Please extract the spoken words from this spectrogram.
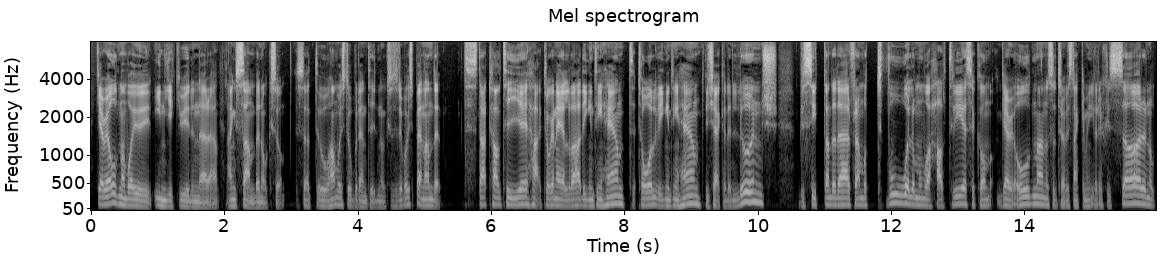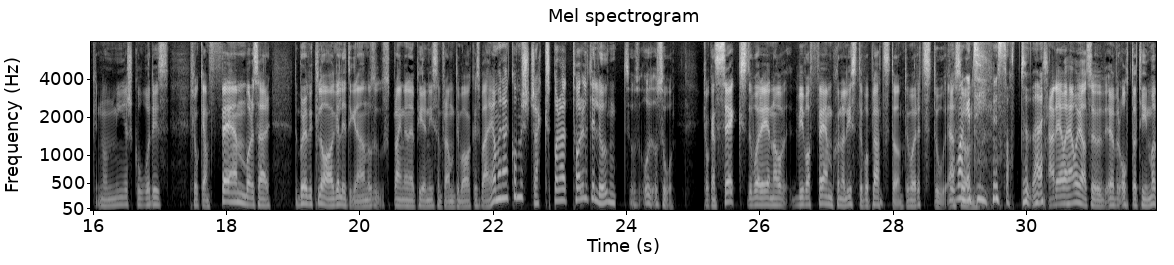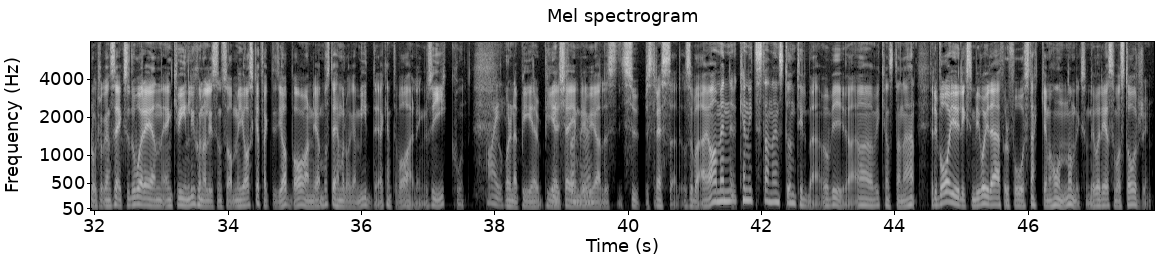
Gary Oldman var ju, ingick ju i den där ensemblen också. Så att, och han var ju stor på den tiden också, så det var ju spännande. start halv tio, klockan elva hade ingenting hänt, tolv ingenting hänt. Vi käkade lunch, blev sittande där framåt två eller om hon var halv tre så kom Gary Oldman och så tror jag vi snackade med regissören och någon mer skådis. Klockan fem var det så här, då började vi klaga lite grann och så sprang den där PR-nissen fram och tillbaka och så bara, ja men han kommer strax, bara ta det lite lugnt och, och, och så. Klockan sex, då var det en av, vi var fem journalister på plats då. Det var rätt stort. Hur många timmar satt du där? Ja, det var- här var ju alltså över åtta timmar då, klockan sex. Och då var det en, en kvinnlig journalist som sa, men jag ska faktiskt, jag har barn, jag måste hem och laga middag, jag kan inte vara här längre. Och så gick hon. Oj. Och den där PR, PR-tjejen for blev ju alldeles superstressad. Och så bara, ja men kan ni inte stanna en stund till bara? Och vi, ja, vi kan stanna här. För det var ju liksom, vi var ju där för att få snacka med honom. Liksom. Det var det som var storyn.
